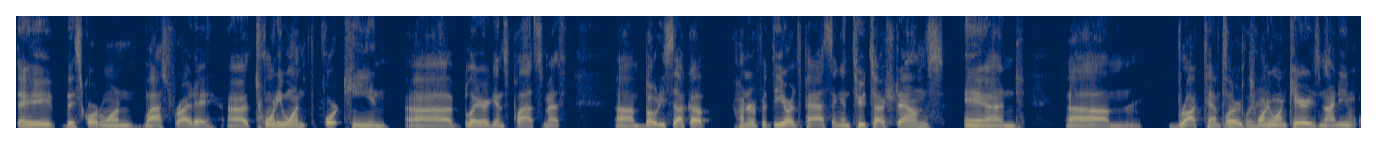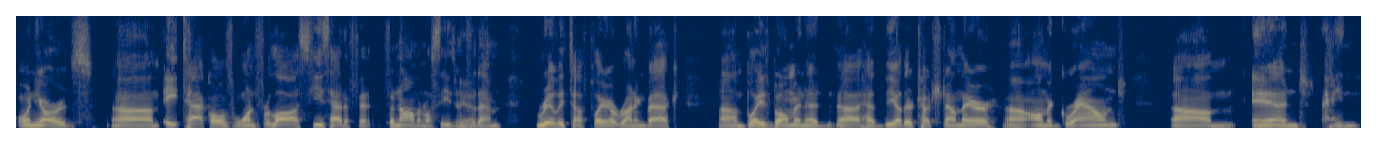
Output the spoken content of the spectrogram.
they they scored one last Friday, uh, 21-14, uh, Blair against Plattsmouth. Um, Bodie Suckup, 150 yards passing and two touchdowns, and um, Brock Templar, Templar. 21 carries, 91 yards, um, eight tackles, one for loss. He's had a ph- phenomenal season Yeah. for them. Really tough player at running back. Um, Blaze Bowman had uh, had the other touchdown there uh, on the ground, um, and I mean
